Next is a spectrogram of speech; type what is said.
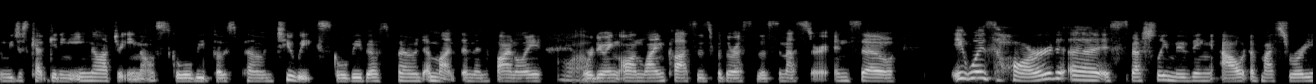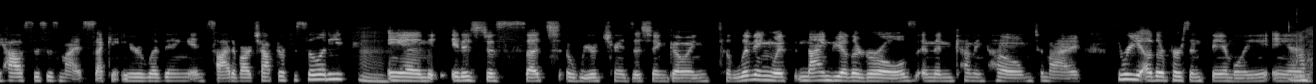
and we just kept getting email after email. School will be postponed two weeks, school will be postponed a month. And then finally, wow. we're doing online classes for the rest of the semester. And so it was hard, uh, especially moving out of my sorority house. This is my second year living inside of our chapter facility. Mm. And it is just such a weird transition going to living with 90 other girls and then coming home to my three other person family and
